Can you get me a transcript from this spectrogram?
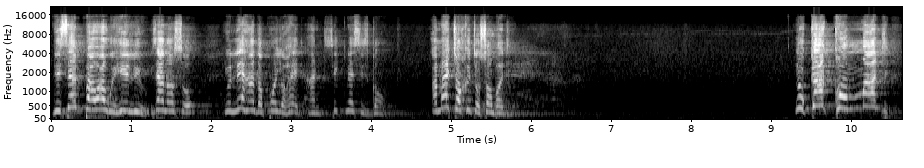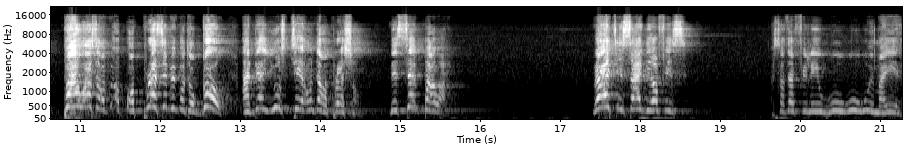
the same power will heal you. Is that not so? You lay hand upon your head and sickness is gone. Am I talking to somebody? You can't command powers of, of oppressing people to go and then you stay under oppression. The same power. Right inside the office, I started feeling woo woo woo in my ear.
